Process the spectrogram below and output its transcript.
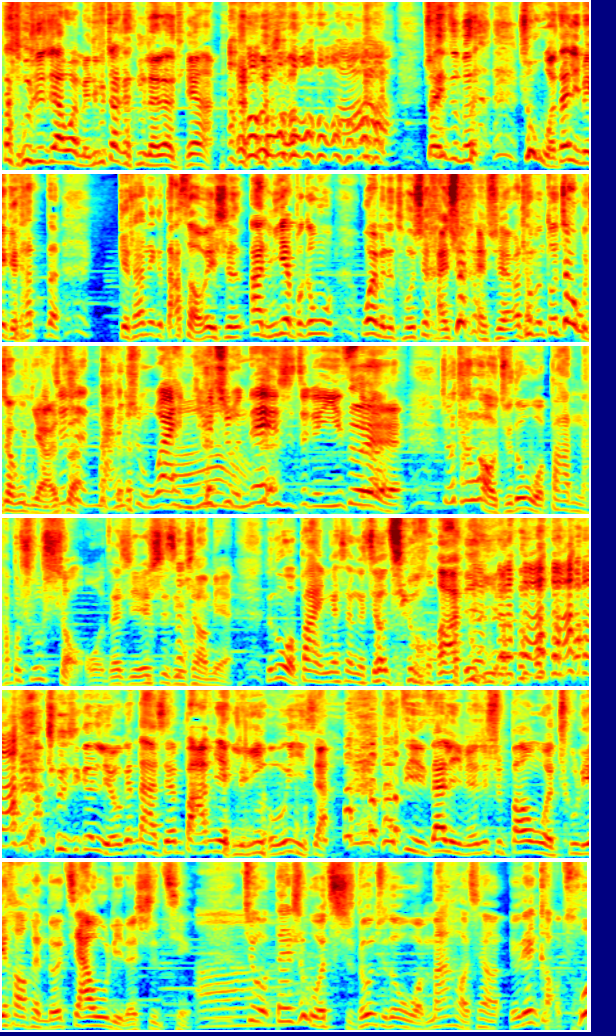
他同学就在外面，你不知道跟他们聊聊天啊？我说，说你怎么说我在里面给他的给他那个打扫卫生啊？你也不跟外面的同学寒暄寒暄，让他们多照顾照顾你儿子。就是男主外女主内是这个意思。对，就是他老觉得我爸拿不出手在这些事情上面，觉得我爸应该像个交际花一样，就是跟刘跟大仙八面玲珑一下，他自己在里面就是帮我处理好很多家务里的事情。就但是我始终觉得我妈好像有点搞错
